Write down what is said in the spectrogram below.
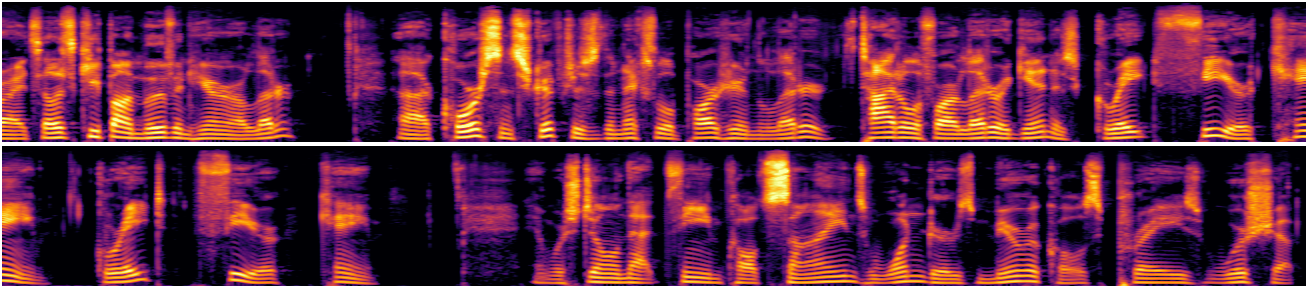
right, so let's keep on moving here in our letter. Uh, course in Scriptures is the next little part here in the letter. The title of our letter again is Great Fear Came. Great Fear Came. And we're still in that theme called Signs, Wonders, Miracles, Praise, Worship.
